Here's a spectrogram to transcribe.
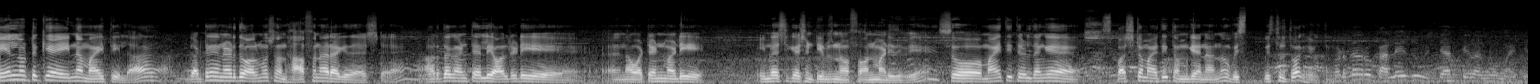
ಮೇಲ್ನೋಟಕ್ಕೆ ಇನ್ನೂ ಮಾಹಿತಿ ಇಲ್ಲ. ಘಟನೆ ನಡೆದು ಆಲ್ಮೋಸ್ಟ್ ಒಂದು ಹಾಫ್ ಆನ್ ಅವರ್ ಆಗಿದೆ ಅಷ್ಟೇ. ಅರ್ಧ ಗಂಟೆಯಲ್ಲಿ ಆಲ್ರೆಡಿ ನಾವು ಅಟೆಂಡ್ ಮಾಡಿ ಇನ್ವೆಸ್ಟಿಗೇಷನ್ ಟೀಮ್ಸ್ ನಾವು ಫಾನ್ ಮಾಡಿದ್ದೀವಿ ಸೊ ಮಾಹಿತಿ ತಿಳಿದಂಗೆ ಸ್ಪಷ್ಟ ಮಾಹಿತಿ ತಮಗೆ ನಾನು ವಿಸ್ ವಿಸ್ತೃತವಾಗಿ ಹೇಳ್ತೀನಿ. ಹೊಡೆದವರು ಕಾಲೇಜು ವಿದ್ಯಾರ್ಥಿಗಳನ್ನು ಮಾಹಿತಿ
